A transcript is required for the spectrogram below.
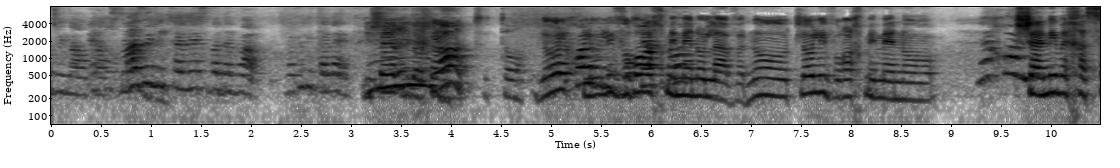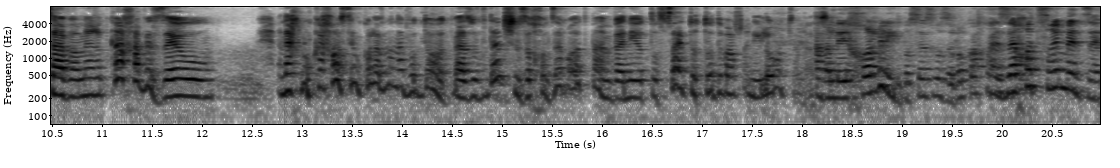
מבינה אותך. מה זה להיכנס בדבר? לחיות. לא לא לברוח? ממנו להבנות, לא לברוח ממנו שאני מכסה ואומרת ככה וזהו. אנחנו ככה עושים כל הזמן עבודות, ואז עובדה שזה חוזר עוד פעם, ואני עוד עושה את אותו דבר שאני לא רוצה לעשות. אבל לאכול ולהתבוסס בו זה לא ככה? אז איך עוצרים את זה?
